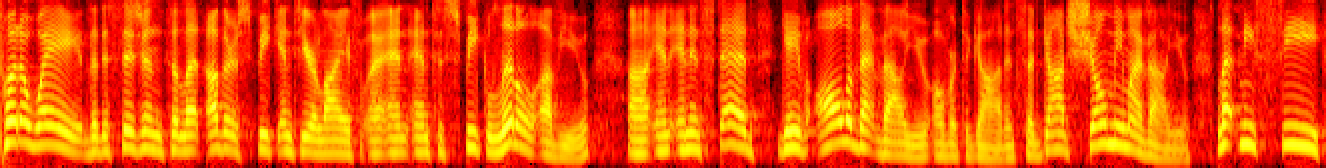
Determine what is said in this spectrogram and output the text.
put away the decision to let others speak into your life uh, and, and to speak little of you, uh, and, and instead gave all of that value over to God and said, God, show me my value. Let me see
